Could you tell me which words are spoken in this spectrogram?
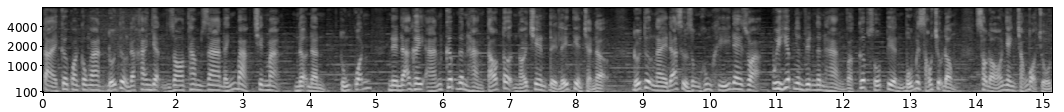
Tại cơ quan công an, đối tượng đã khai nhận do tham gia đánh bạc trên mạng, nợ nần, túng quẫn nên đã gây án cướp ngân hàng táo tợn nói trên để lấy tiền trả nợ. Đối tượng này đã sử dụng hung khí đe dọa, uy hiếp nhân viên ngân hàng và cướp số tiền 46 triệu đồng, sau đó nhanh chóng bỏ trốn.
